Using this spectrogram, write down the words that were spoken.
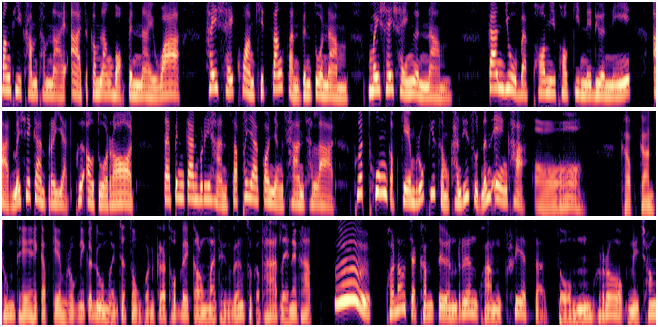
บางทีคำทำนายอาจจะกำลังบอกเป็นในว่า ให้ใช้ความคิดสร้างสรรค์เป็นตัวนำไม่ใช่ใช้เงินนำการอยู่แบบพอมีพอกินในเดือนนี้ อาจไม่ใช่การประหยัดเพื่อเอาตัวรอดแต่เป็นการบริหารทรัพยากรอย่างชาญฉลาด เพื่อทุ่มกับเกมรุกที่สำคัญที่สุดนั่นเองค่ะ อ๋อ ครับการทุ่มเทให้กับเกมรุกนี่ก็ดูเหมือนจะส่งผลกระทบโดยตรงมาถึงเรื่องสุขภาพเลยนะครับ อืม เพราะนอกจากคำเตือนเรื่องความเครียดสะสม โรคในช่อง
